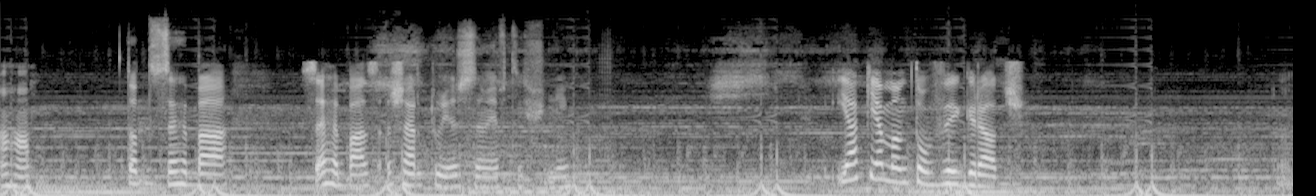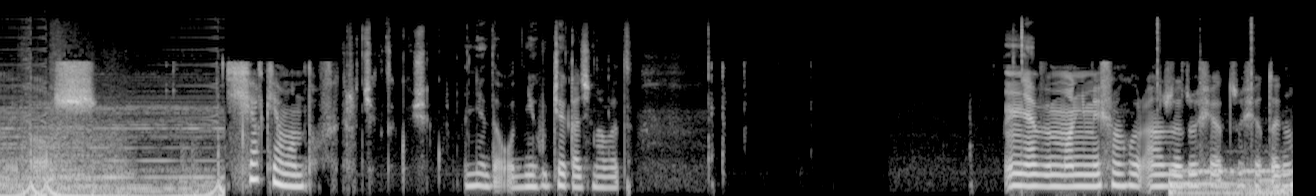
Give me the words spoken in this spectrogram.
Aha. To se chyba... Se chyba żartujesz ze mnie w tej chwili. Jak ja mam to wygrać? O mój Boże. Jak ja mam to wygrać, jak tego się nie da od nich uciekać nawet? Nie wiem, oni myślą, kurwa, że to się, to się tego...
